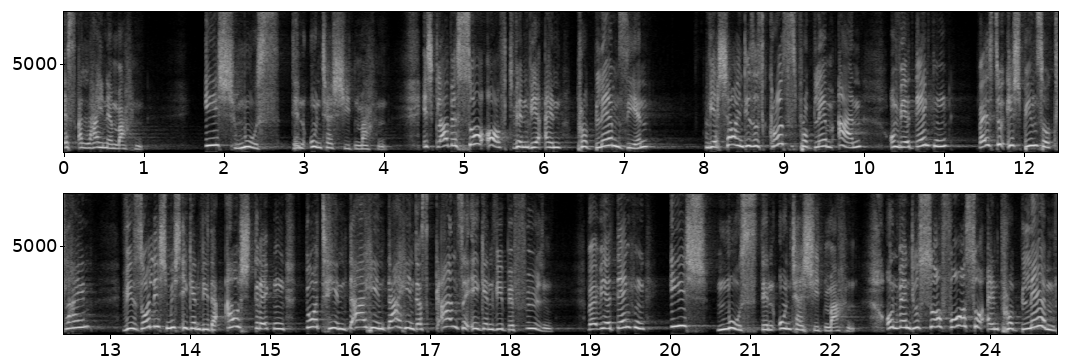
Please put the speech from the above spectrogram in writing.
es alleine machen. Ich muss den Unterschied machen. Ich glaube, so oft, wenn wir ein Problem sehen, wir schauen dieses große Problem an und wir denken, weißt du, ich bin so klein, wie soll ich mich irgendwie da ausstrecken, dorthin, dahin, dahin, das Ganze irgendwie befühlen? Weil wir denken, ich muss den Unterschied machen. Und wenn du so vor so ein Problem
